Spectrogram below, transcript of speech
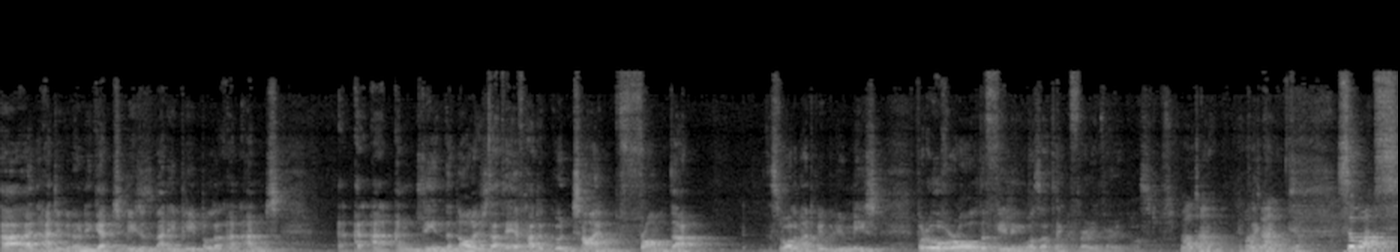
uh, and, and you can only get to meet as many people and and and, glean the knowledge that they have had a good time from that small amount of people you meet. But overall, the feeling was, I think, very, very positive. Well done. Yeah, Well done. you. Yeah. So what's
